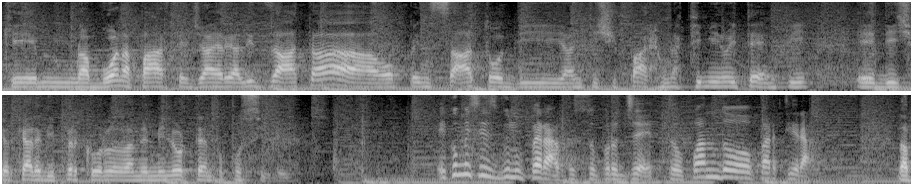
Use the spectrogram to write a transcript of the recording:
che una buona parte già è realizzata, ho pensato di anticipare un attimino i tempi e di cercare di percorrerla nel miglior tempo possibile. E come si svilupperà questo progetto? Quando partirà? La,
